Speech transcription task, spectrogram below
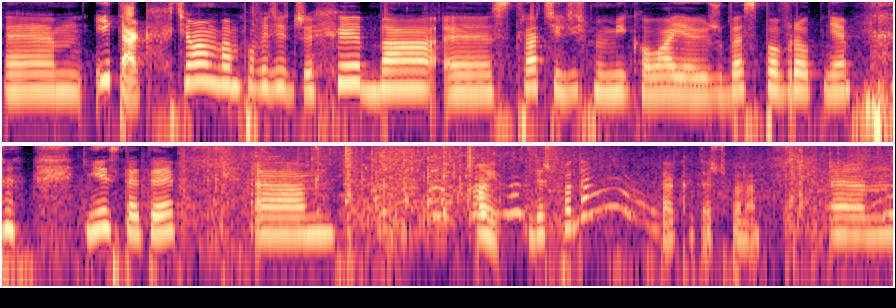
Em, I tak, chciałam Wam powiedzieć, że chyba e, straciliśmy Mikołaja już bezpowrotnie. Niestety. Em, oj, deszcz pada? Tak, deszcz pada. Em,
